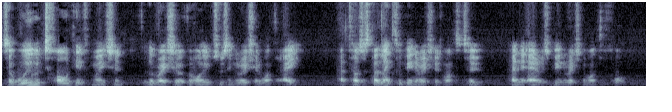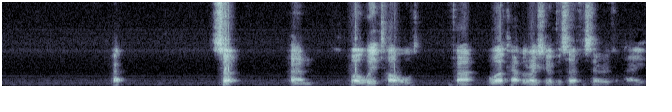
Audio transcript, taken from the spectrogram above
So we were told the information that the ratio of the volumes was in the ratio 1 to 8. That tells us the length would be in the ratio of 1 to 2, and the areas would be in the ratio of 1 to 4. Okay? So, um, well, we're told that work out the ratio of the surface area of A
